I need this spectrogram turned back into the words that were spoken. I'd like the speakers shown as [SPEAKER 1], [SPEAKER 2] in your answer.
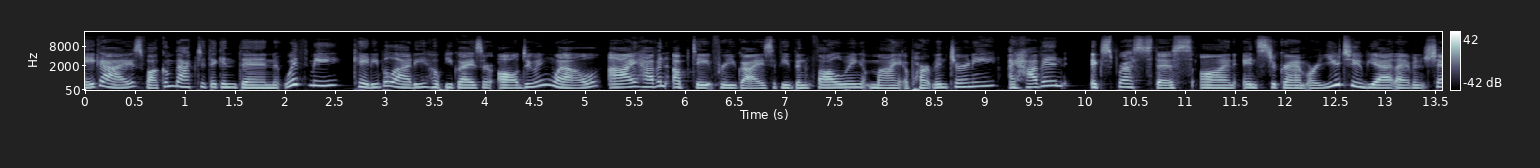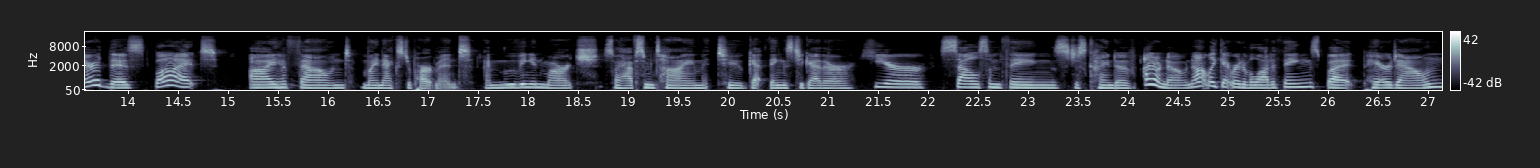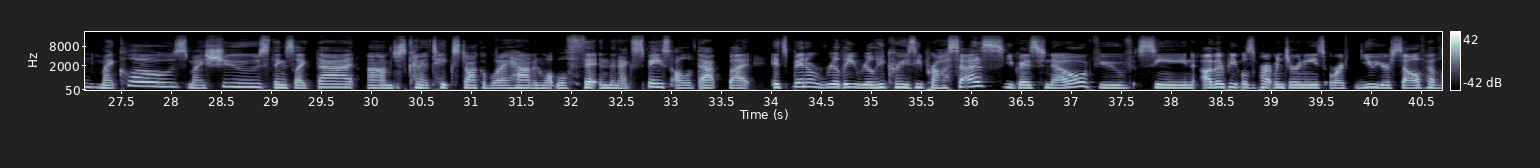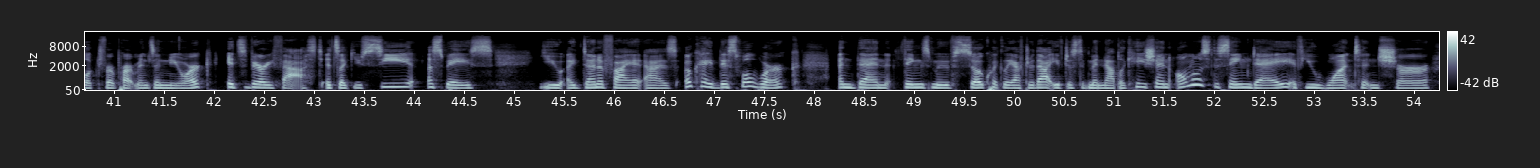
[SPEAKER 1] Hey guys, welcome back to Thick and Thin with me, Katie Bellotti. Hope you guys are all doing well. I have an update for you guys if you've been following my apartment journey. I haven't expressed this on Instagram or YouTube yet. I haven't shared this, but I have found my next apartment. I'm moving in March, so I have some time to get things together here, sell some things, just kind of, I don't know, not like get rid of a lot of things, but pare down my clothes, my shoes, things like that. Um, just kind of take stock of what I have and what will fit in the next space, all of that. But it's been a really, really crazy process. You guys know if you've seen other people's apartment journeys or if you yourself have looked for apartments in New York, it's very fast. It's like you see a space you identify it as, okay, this will work. And then things move so quickly after that. You've just submitted an application almost the same day if you want to ensure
